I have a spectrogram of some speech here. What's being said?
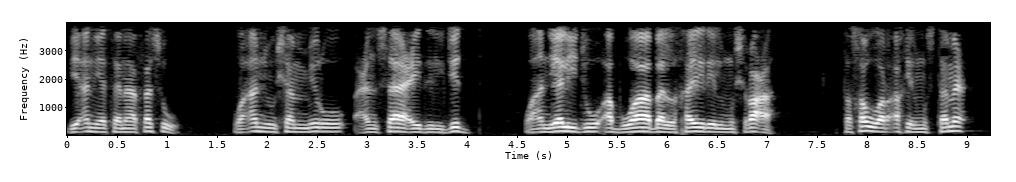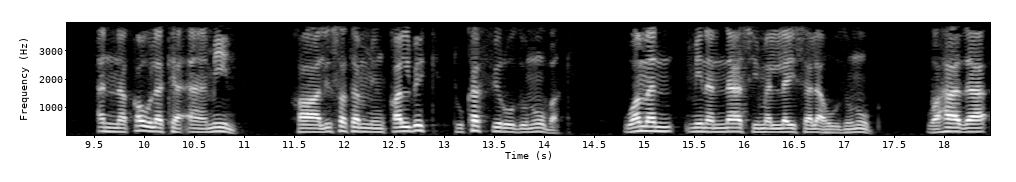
بأن يتنافسوا وأن يشمروا عن ساعد الجد وأن يلجوا أبواب الخير المشرعة. تصور أخي المستمع أن قولك آمين. خالصة من قلبك تكفر ذنوبك. ومن من الناس من ليس له ذنوب. وهذا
